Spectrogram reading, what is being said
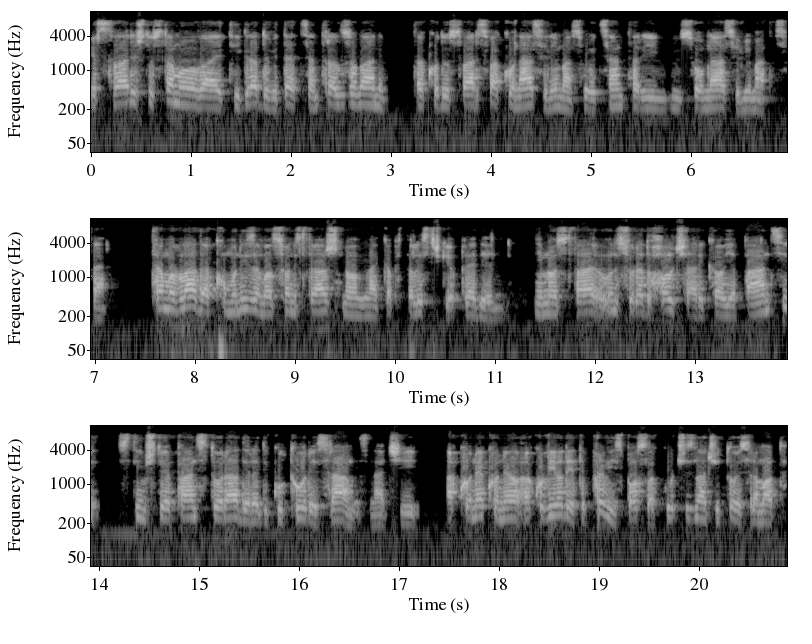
jer stvari što su tamo ovaj, ti gradovi decentralizovani, tako da u stvari svako naselje ima svoj centar i u svom nasilju imate sve. Tamo vlada komunizam, ali su oni strašno ovaj, kapitalistički opredjeljeni. Njima stvari, oni su radoholčari kao Japanci, s tim što Japanci to rade radi kulture i srame. Znači, ako, neko ne, ako vi odete prvi iz posla kući, znači to je sramota.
